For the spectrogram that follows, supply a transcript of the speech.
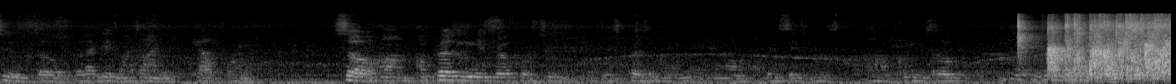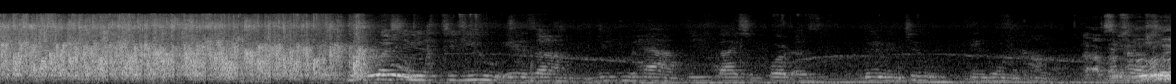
too, so, but I did my time in California. So, um, I'm presently in drug court too, at this present moment, and, um, I've been six months, um, clean sober. My question is to you is, um, do you have, do you guys support us women too in going to college? Absolutely.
